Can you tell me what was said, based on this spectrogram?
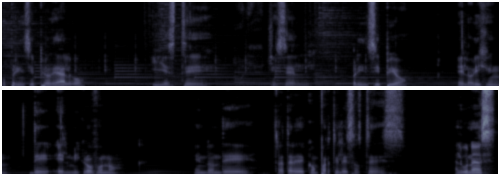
o principio de algo y este es el principio, el origen del micrófono en donde trataré de compartirles a ustedes algunas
